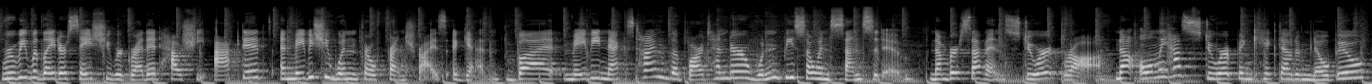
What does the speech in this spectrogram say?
Ruby would later say she regretted how she acted, and maybe she wouldn't throw french fries again. But maybe next time the bartender wouldn't be so insensitive. Number 7. Stewart Rahr Not only has Stuart been kicked out of Nobu,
